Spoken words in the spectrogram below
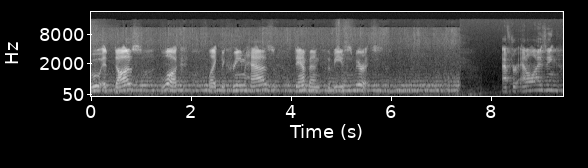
Ooh, it does look like the cream has dampened the bee's spirits. After analyzing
